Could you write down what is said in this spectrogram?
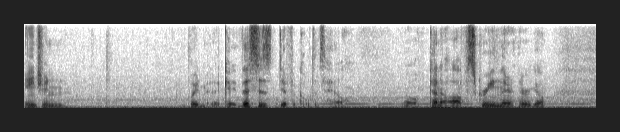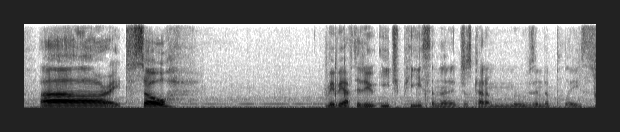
Ancient... Wait a minute. Okay, this is difficult as hell. Oh, kind of off screen there. There we go. Alright, so... Maybe I have to do each piece and then it just kind of moves into place.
